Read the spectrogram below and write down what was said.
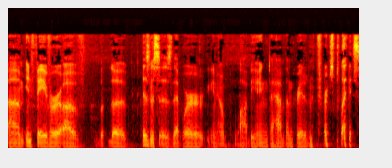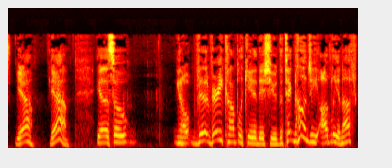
um, in favor of the businesses that were, you know, lobbying to have them created in the first place. Yeah. Yeah. Yeah. So, you know, v- very complicated issue. The technology, oddly enough,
